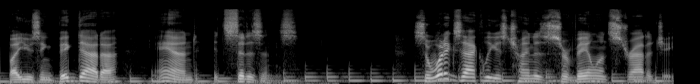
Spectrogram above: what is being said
by using big data and its citizens. So, what exactly is China's surveillance strategy,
